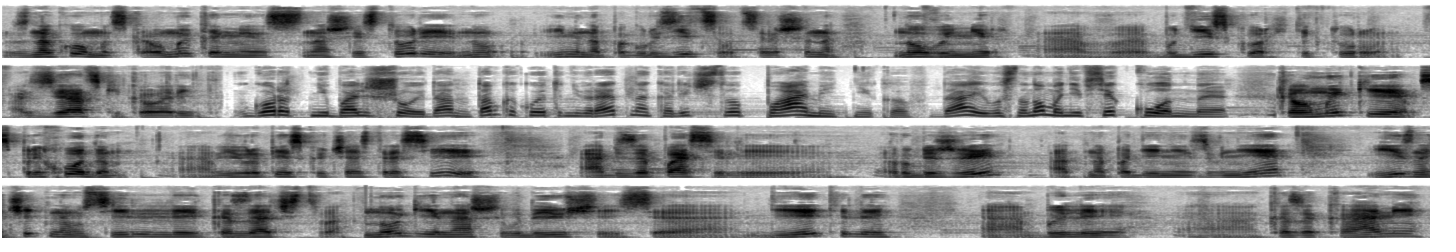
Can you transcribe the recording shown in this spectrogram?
знакомы с калмыками, с нашей историей, ну, именно погрузиться вот совершенно новый мир э, в буддийскую архитектуру, азиатский колорит. Город небольшой, да, но там какое-то невероятное количество памятников да, и в основном они все конные. Калмыки с приходом э, в европейскую часть России обезопасили рубежи от нападений извне и значительно усилили казачество. Многие наши выдающиеся деятели э, были э, казаками,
